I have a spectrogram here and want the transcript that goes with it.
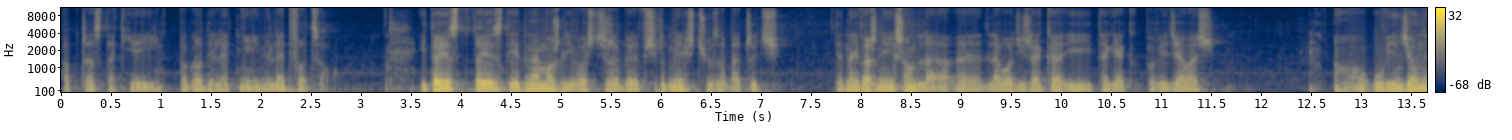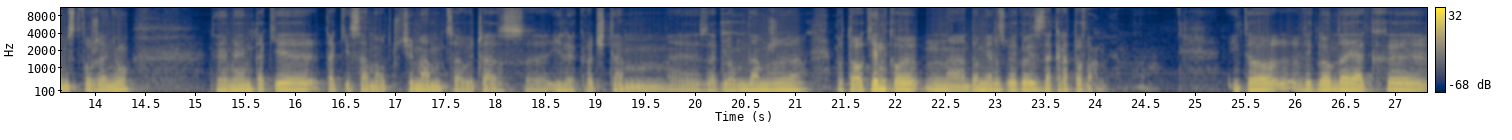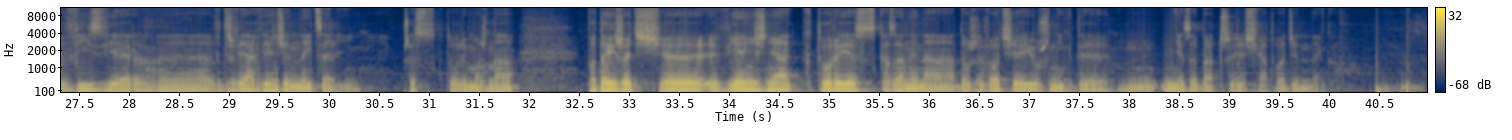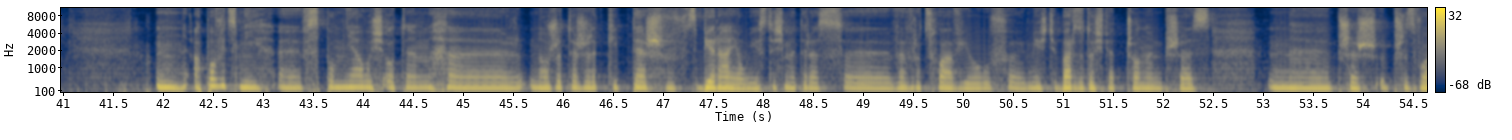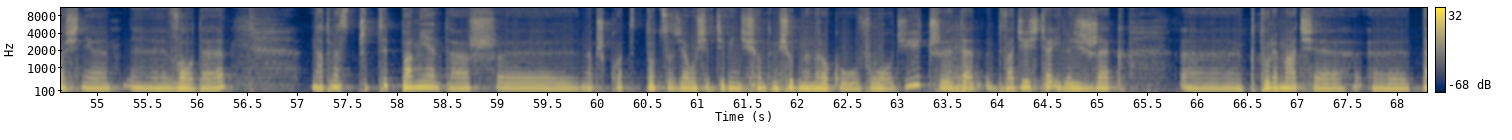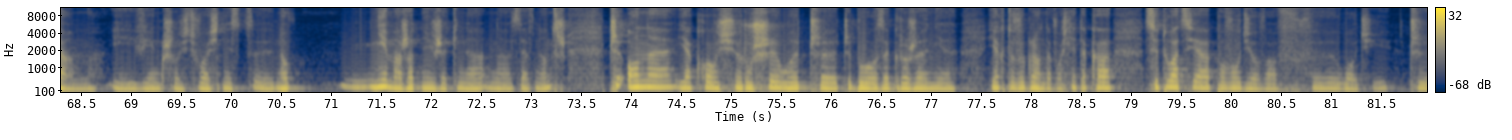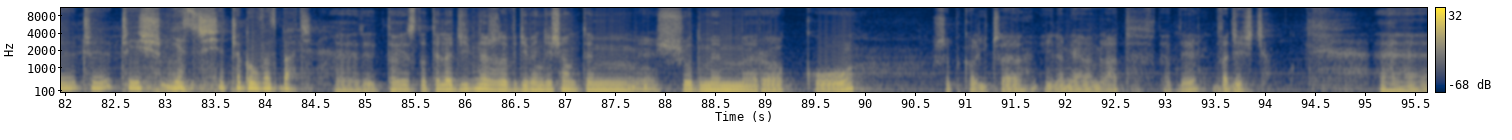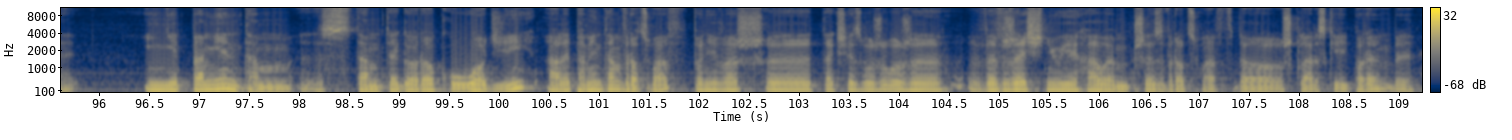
podczas takiej pogody letniej ledwo co. I to jest, to jest jedyna możliwość, żeby w Śródmieściu zobaczyć tę najważniejszą dla, e, dla Łodzi rzekę i tak jak powiedziałaś, o uwięzionym stworzeniu, to ja miałem takie, takie samo odczucie, mam cały czas, e, ilekroć tam e, zaglądam, że, bo to okienko na domiar złego jest zakratowane. I to wygląda jak e, wizjer w drzwiach więziennej celi, przez który można podejrzeć więźnia, który jest skazany na dożywocie i już nigdy mm, nie zobaczy światła dziennego. Mm, a powiedz mi, e, wspomniałeś o tym, e, no, że te rzeki też zbierają. Jesteśmy teraz e, we Wrocławiu, w mieście bardzo doświadczonym przez, przez, przez właśnie wodę. Natomiast czy ty pamiętasz na przykład to, co działo się w 97 roku w Łodzi, czy te 20 ileś rzek, które macie tam i większość właśnie jest no, nie ma żadnej rzeki na, na zewnątrz. Czy one jakoś ruszyły, czy, czy było zagrożenie? Jak to wygląda? Właśnie taka sytuacja powodziowa w Łodzi. Czy, czy, czy jest, jest się czego u was bać? E, to jest o tyle dziwne, że w 97 roku, szybko liczę ile miałem lat wtedy, 20 i nie pamiętam z tamtego roku Łodzi, ale pamiętam Wrocław, ponieważ e, tak się złożyło, że we wrześniu jechałem przez Wrocław do Szklarskiej Poręby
